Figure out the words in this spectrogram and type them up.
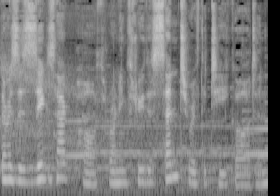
There is a zigzag path running through the centre of the tea garden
